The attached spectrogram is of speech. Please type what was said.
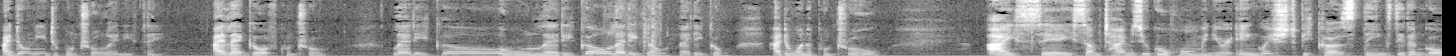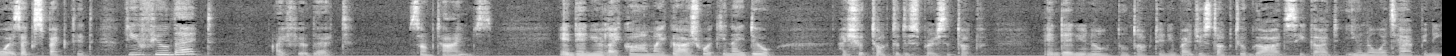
I don't need to control anything. I let go of control. Let it go, let it go, let it go, let it go. I don't want to control. I say sometimes you go home and you're anguished because things didn't go as expected. Do you feel that? I feel that sometimes and then you're like oh my gosh what can i do i should talk to this person talk and then you know don't talk to anybody just talk to god say god you know what's happening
